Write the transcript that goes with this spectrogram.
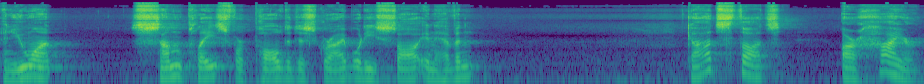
And you want some place for Paul to describe what he saw in heaven? God's thoughts are higher.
